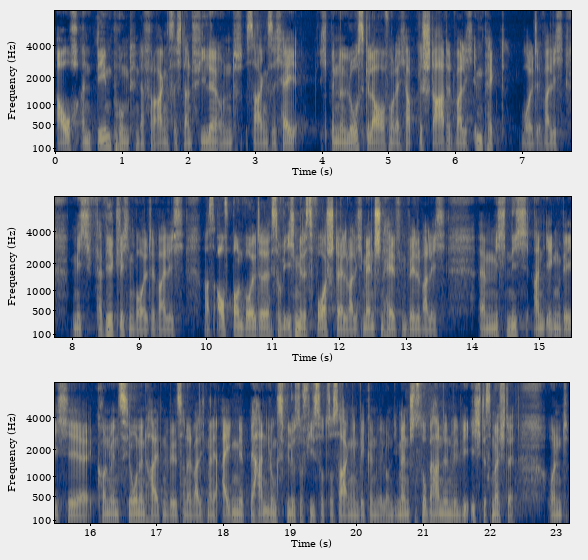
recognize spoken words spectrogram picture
auch an dem Punkt hinterfragen sich dann viele und sagen sich, hey, ich bin losgelaufen oder ich habe gestartet, weil ich Impact wollte, weil ich mich verwirklichen wollte, weil ich was aufbauen wollte, so wie ich mir das vorstelle, weil ich Menschen helfen will, weil ich äh, mich nicht an irgendwelche Konventionen halten will, sondern weil ich meine eigene Behandlungsphilosophie sozusagen entwickeln will und die Menschen so behandeln will, wie ich das möchte. Und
